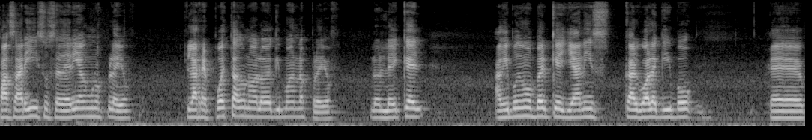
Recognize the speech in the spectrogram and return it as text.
pasaría y sucedería en unos playoffs. La respuesta de uno de los equipos en los playoffs. Los Lakers. Aquí pudimos ver que Giannis cargó al equipo. Eh,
